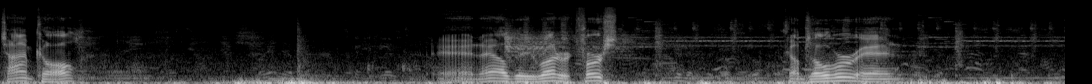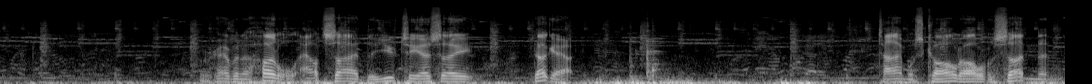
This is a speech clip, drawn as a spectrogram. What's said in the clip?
Time call. And now the runner at first comes over and we're having a huddle outside the UTSA dugout. Time was called all of a sudden and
